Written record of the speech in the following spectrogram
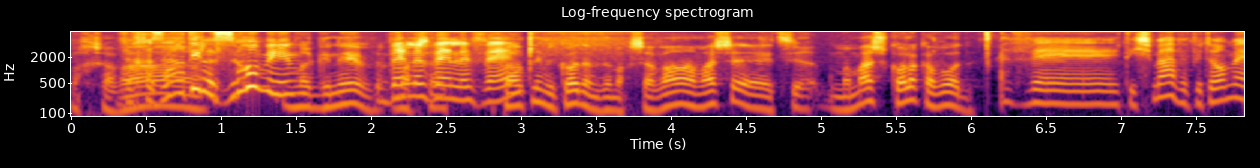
מחשבה... וחזרתי לזומים. מגניב. בין מחשב... לבין לבין. הסברת לי מקודם, זו מחשבה ממש, אה, ממש כל הכבוד. ותשמע, ופתאום אה,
